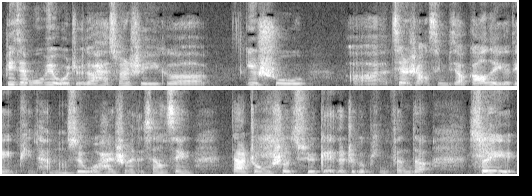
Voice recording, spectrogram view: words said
毕竟 movie 我觉得还算是一个艺术呃鉴赏性比较高的一个电影平台嘛，所以我还是很相信。大众社区给的这个评分的，所以，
